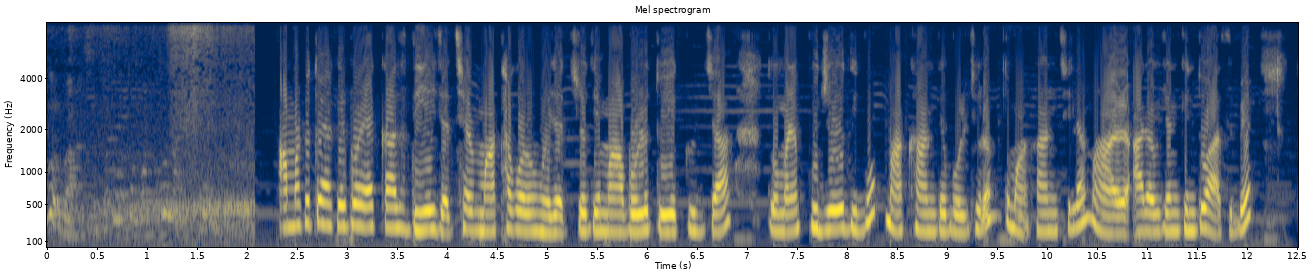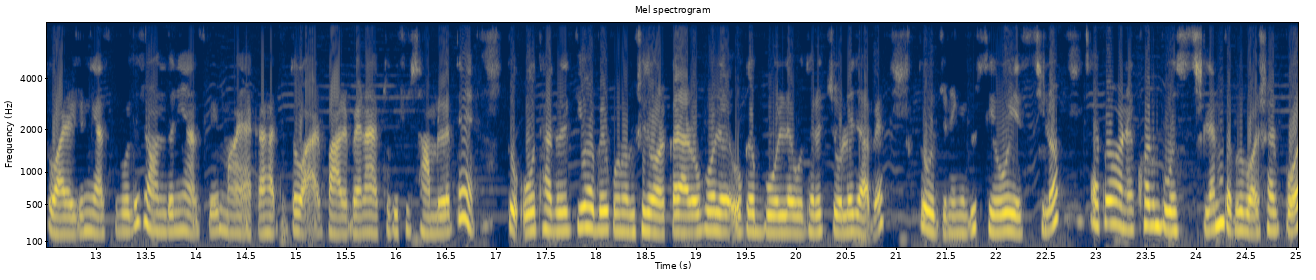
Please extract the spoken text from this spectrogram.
করো Oh, my God. আমাকে তো একের পর এক কাজ দিয়েই যাচ্ছে আর মাথা গরম হয়ে যাচ্ছে। যে মা বলল, তুই একটু যা। তো মানে পুজোও দিব মাখা আনতে বলছিল, তো মাখা আনছিলাম আর আর একজন কিন্তু আসবে। তো আরেকজনই আসবে বলতে চন্দনী আসবে, মা একা হাতে তো আর পারবে না এত কিছু সামলাতে। তো ও থাকলে কি হবে, কোনো কিছু দরকার আরও হলে ওকে বললে ও ধরে চলে যাবে। তো ওর জন্য কিন্তু সেও এসেছিল। তারপর অনেকক্ষণ বসছিলাম, তারপর বসার পর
